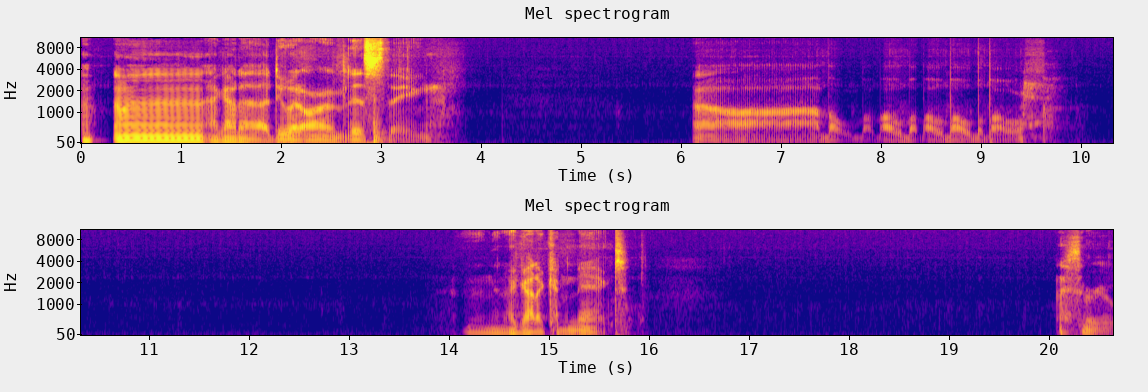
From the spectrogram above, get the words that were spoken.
uh, uh, I gotta do it on this thing. Gotta connect through.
